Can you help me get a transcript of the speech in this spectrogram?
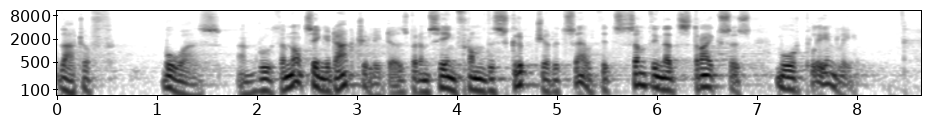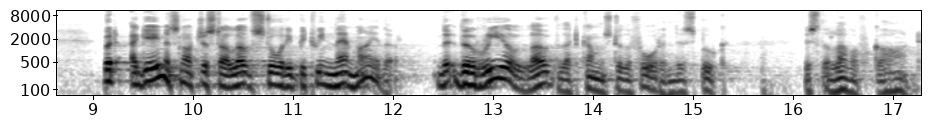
that of Boaz and Ruth. I'm not saying it actually does, but I'm saying from the scripture itself, it's something that strikes us more plainly. But again, it's not just a love story between them either. The, the real love that comes to the fore in this book is the love of God.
